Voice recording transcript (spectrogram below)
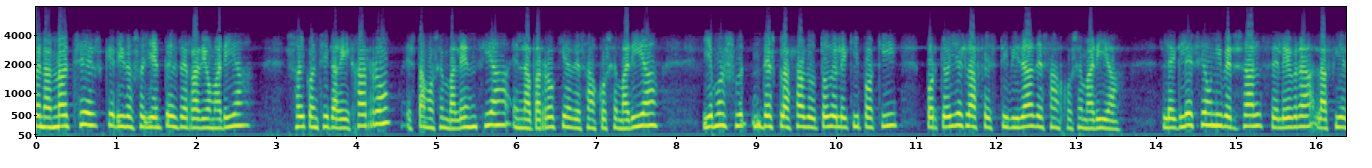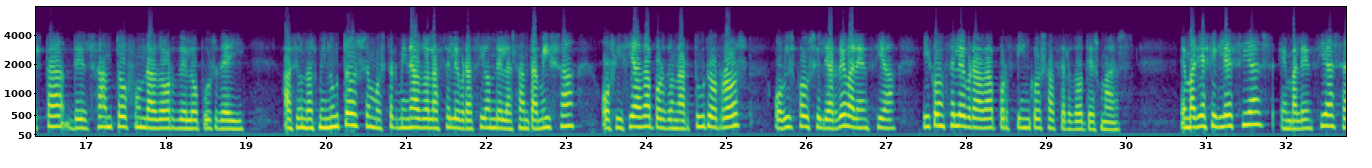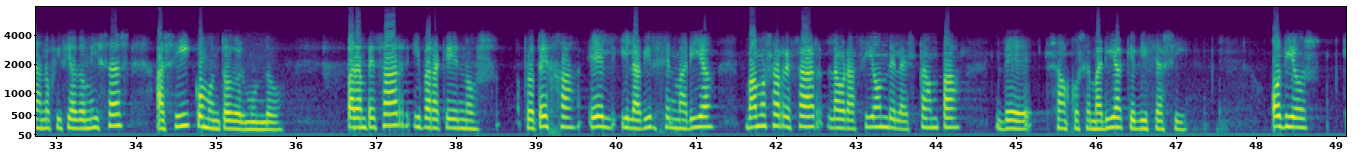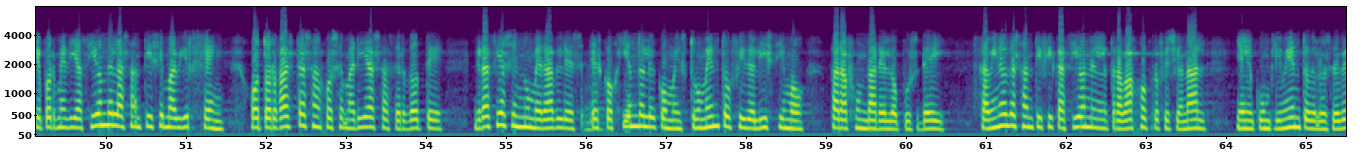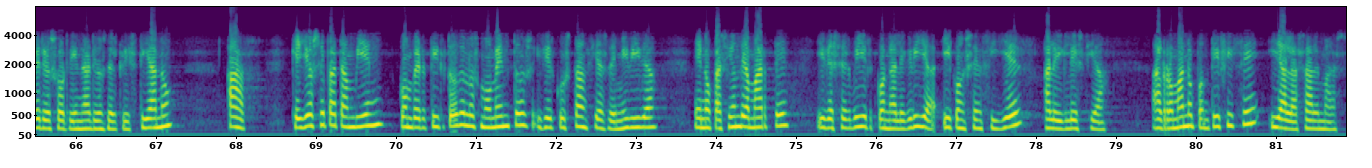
buenas noches, queridos oyentes de Radio María. Soy Conchita Guijarro, estamos en Valencia, en la parroquia de San José María, y hemos desplazado todo el equipo aquí porque hoy es la festividad de San José María. La Iglesia Universal celebra la fiesta del santo fundador del Opus Dei. Hace unos minutos hemos terminado la celebración de la Santa Misa, oficiada por don Arturo Ross, obispo auxiliar de Valencia, y concelebrada por cinco sacerdotes más. En varias iglesias en Valencia se han oficiado misas, así como en todo el mundo. Para empezar y para que nos proteja Él y la Virgen María, vamos a rezar la oración de la estampa de San José María que dice así. Oh Dios, que por mediación de la Santísima Virgen otorgaste a San José María sacerdote gracias innumerables, escogiéndole como instrumento fidelísimo para fundar el Opus Dei, camino de santificación en el trabajo profesional y en el cumplimiento de los deberes ordinarios del cristiano, haz que yo sepa también convertir todos los momentos y circunstancias de mi vida en ocasión de amarte y de servir con alegría y con sencillez a la Iglesia, al romano pontífice y a las almas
